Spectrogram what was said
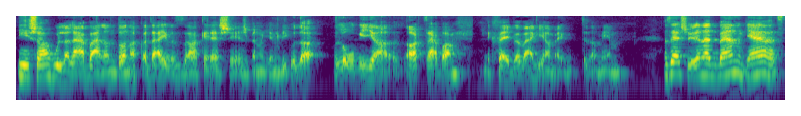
és a hullaláb állandóan akadályozza a keresésben, ugye mindig oda lóg így az arcában, meg fejbe vágja, meg tudom én. Az első jelenetben, ugye, ezt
